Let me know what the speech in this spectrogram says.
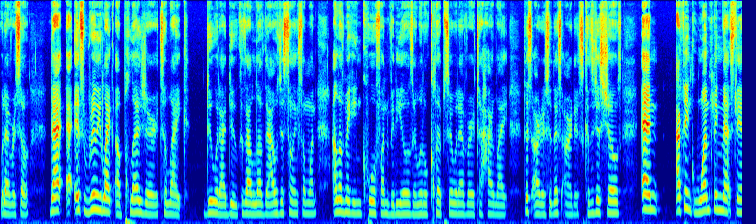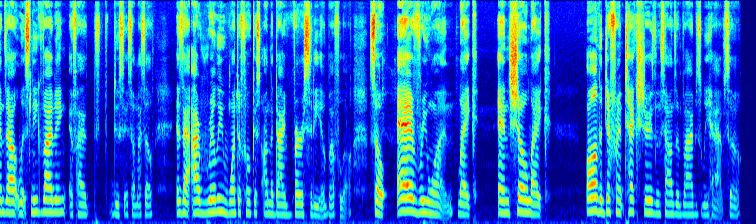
whatever. So that uh, it's really like a pleasure to like do what I do because I love that. I was just telling someone I love making cool, fun videos or little clips or whatever to highlight this artist or this artist because it just shows. And I think one thing that stands out with SneakVibing, if I do say so myself, is that I really want to focus on the diversity of Buffalo. So everyone, like, and show like all the different textures and sounds and vibes we have. So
